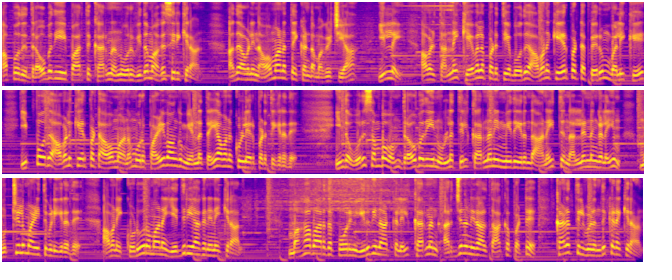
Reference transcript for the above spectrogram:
அப்போது திரௌபதியை பார்த்து கர்ணன் ஒரு விதமாக சிரிக்கிறான். அது அவளின் அவமானத்தை கண்ட மகிழ்ச்சியா? இல்லை. அவள் தன்னை கேவலப்படுத்திய போது அவனுக்கு ஏற்பட்ட பெரும் வலிக்கு இப்போது அவளுக்கு ஏற்பட்ட அவமானம் ஒரு பழிவாங்கும் எண்ணத்தை அவனுக்குள் ஏற்படுத்துகிறது. இந்த ஒரு சம்பவம் திரௌபதியின் உள்ளத்தில் கர்ணனின் மீது இருந்த அனைத்து நல்லெண்ணங்களையும் முற்றிலும் அழித்து விடுகிறது. அவனை கொடூரமான எதிரியாக நினைக்கிறாள். மகாபாரத போரின் இறுதி நாட்களில் கர்ணன் அர்ஜுனனிரால் தாக்கப்பட்டு களத்தில் விழுந்து கிடக்கிறான்.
